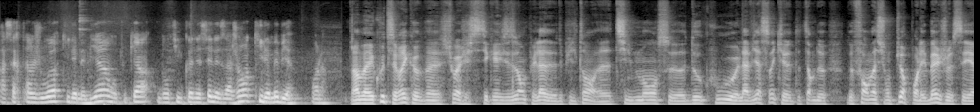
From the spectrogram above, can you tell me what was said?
à certains joueurs qu'il aimait bien, en tout cas dont il connaissait les agents qu'il aimait bien. Voilà. Ah bah écoute, c'est vrai que bah, tu vois, j'ai cité quelques exemples, et là, depuis le temps, euh, Tillmans, euh, Doku, euh, Lavia, c'est vrai que en termes de, formation pure pour les Belges, c'est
